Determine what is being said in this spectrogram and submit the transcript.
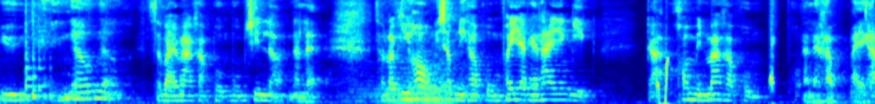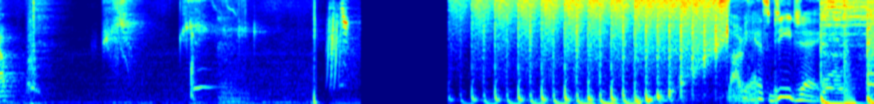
อยู่เงาเงาสบายมากครับผมผมชินแล้วนั่นแหละสำหรับพี่ห้องพี่ชับนี้ครับผมพยายามให้ไทยยังอีกกับคอมเมนต์มากครับผมนั่นแหละครับไปครับ Sorry, it's DJ.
